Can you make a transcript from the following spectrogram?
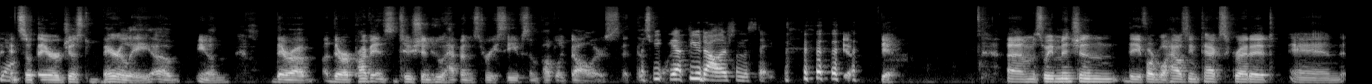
Yeah. And so they are just barely, uh, you know, they're a they're a private institution who happens to receive some public dollars at this a few, point. Yeah, a few dollars from the state. yeah, yeah. Um, so we mentioned the affordable housing tax credit and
